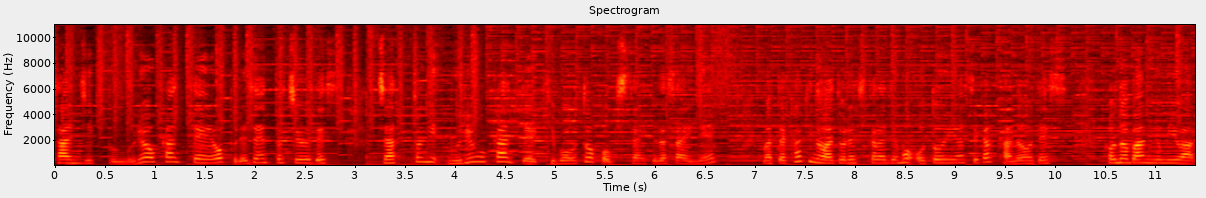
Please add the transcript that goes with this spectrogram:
30分無料鑑定をプレゼント中です。チャットに無料鑑定希望とご記載くださいね。また下記のアドレスからでもお問い合わせが可能です。この番組は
